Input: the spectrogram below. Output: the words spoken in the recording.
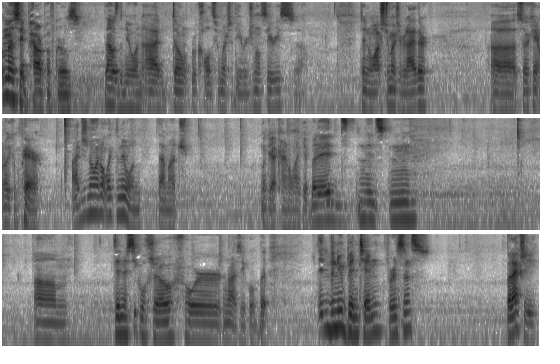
I'm gonna say Powerpuff Girls. That was the new one. I don't recall too much of the original series, so didn't watch too much of it either. Uh, so I can't really compare. I just know I don't like the new one that much. Okay, I kind of like it, but it's it's mm, um then a sequel show for not a sequel, but the new Ben 10, for instance. But actually,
